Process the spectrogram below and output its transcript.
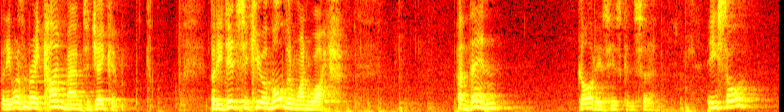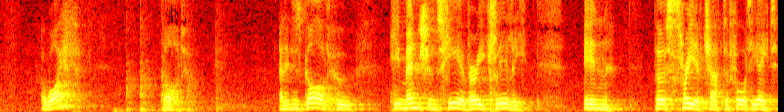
But he wasn't a very kind man to Jacob. But he did secure more than one wife. And then God is his concern. Esau, a wife, God. And it is God who he mentions here very clearly in Verse 3 of chapter 48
